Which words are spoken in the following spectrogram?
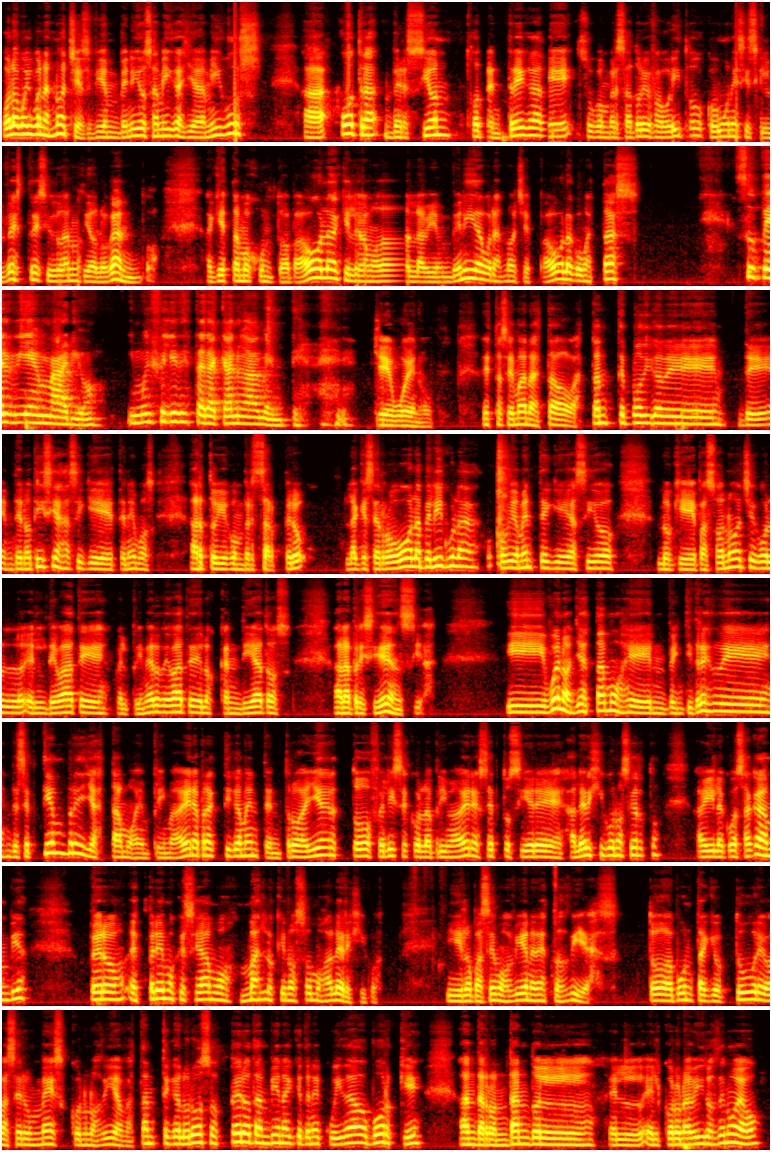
Hola, muy buenas noches. Bienvenidos amigas y amigos a otra versión, otra entrega de su conversatorio favorito, Comunes y Silvestres, Ciudadanos Dialogando. Aquí estamos junto a Paola, que le vamos a dar la bienvenida. Buenas noches, Paola, ¿cómo estás? Súper bien, Mario, y muy feliz de estar acá nuevamente. Qué bueno. Esta semana ha estado bastante pródiga de, de noticias, así que tenemos harto que conversar. Pero la que se robó la película, obviamente que ha sido lo que pasó anoche con el debate, el primer debate de los candidatos a la presidencia. Y bueno, ya estamos en 23 de, de, septiembre, ya estamos en primavera prácticamente, entró ayer, todos felices con la primavera, excepto si eres alérgico, ¿no es cierto? Ahí la cosa cambia, pero esperemos que seamos más los que no somos alérgicos y lo pasemos bien en estos días todo apunta a que octubre va a ser un mes con unos días bastante calurosos, pero también hay que tener cuidado porque anda rondando el, coronavirus de nuevo.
